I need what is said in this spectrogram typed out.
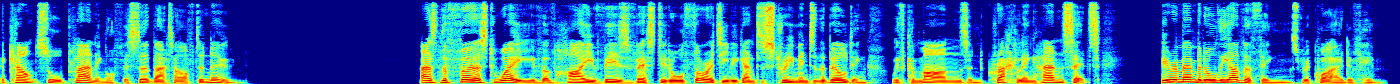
a council planning officer, that afternoon. As the first wave of high vis vested authority began to stream into the building with commands and crackling handsets, he remembered all the other things required of him.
